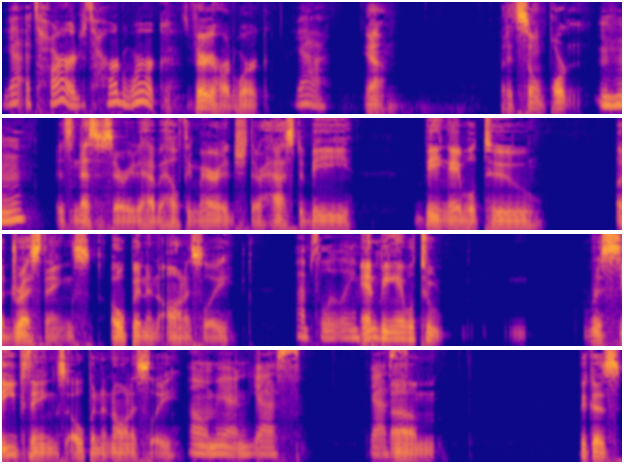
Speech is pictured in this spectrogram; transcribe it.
Yeah. It's hard. It's hard work. it's very hard work. Yeah. Yeah. But it's so important. Mm-hmm. It's necessary to have a healthy marriage. There has to be being able to address things open and honestly Absolutely. and being able to receive things open and honestly. Oh man, yes. Yes. um, because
